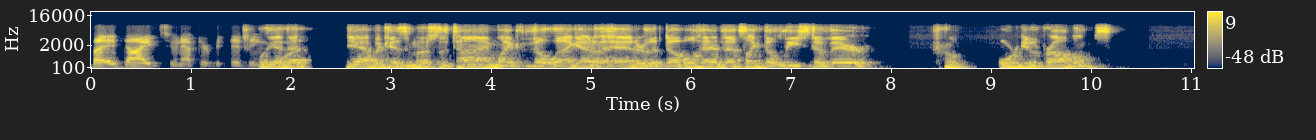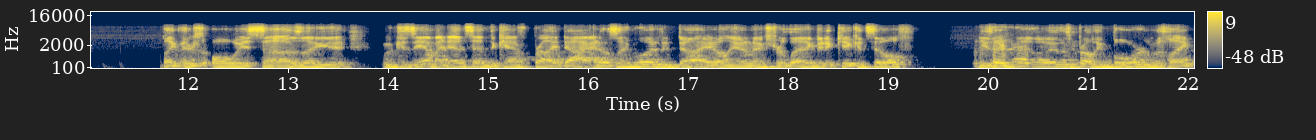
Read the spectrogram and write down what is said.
but it died soon after it being. Well, yeah, born. that yeah, because most of the time, like the leg out of the head or the double head, that's like the least of their organ problems. Like there's always uh, I was like because yeah, my dad said the calf probably died. I was like, why did it die? It only had an extra leg. Did it kick itself? He's like, no, it was probably born with like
